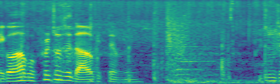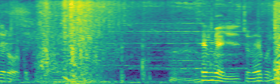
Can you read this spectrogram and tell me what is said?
이거 하고 풀존재 나오기 때문에 풀존재를 어떻게 생명 유지 좀 해보자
